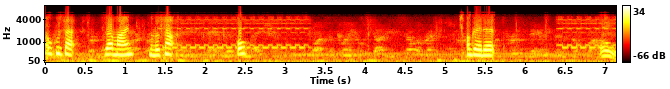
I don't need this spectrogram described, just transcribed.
Oh, who's that? Is that mine? No, that's not. Oh. I'll get it. Oh,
